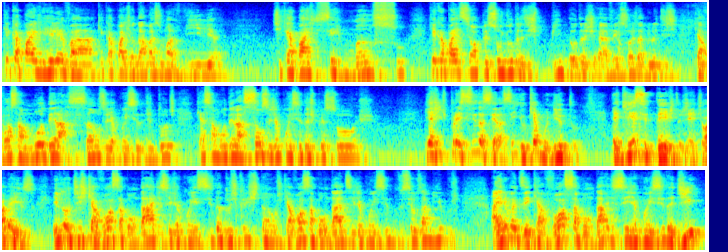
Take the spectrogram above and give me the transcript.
Que é capaz de relevar, que é capaz de andar mais uma milha, que é capaz de ser manso, que é capaz de ser uma pessoa, em outras, outras uh, versões da Bíblia diz que a vossa moderação seja conhecida de todos, que essa moderação seja conhecida das pessoas. E a gente precisa ser assim. E o que é bonito é que esse texto, gente, olha isso. Ele não diz que a vossa bondade seja conhecida dos cristãos, que a vossa bondade seja conhecida dos seus amigos. Aí ele vai dizer que a vossa bondade seja conhecida de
